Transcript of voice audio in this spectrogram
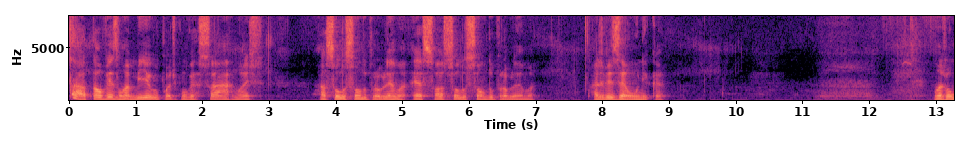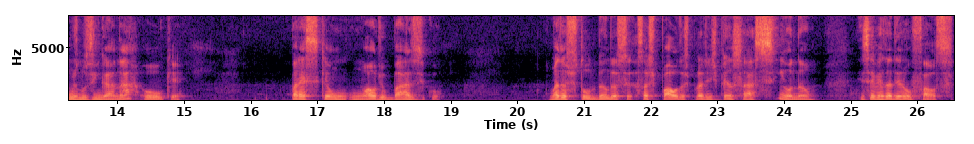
Tá, talvez um amigo pode conversar, mas a solução do problema é só a solução do problema. Às vezes é única. Nós vamos nos enganar ou o quê? Parece que é um, um áudio básico, mas eu estou dando essas pausas para a gente pensar sim ou não. Isso é verdadeiro ou falso?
